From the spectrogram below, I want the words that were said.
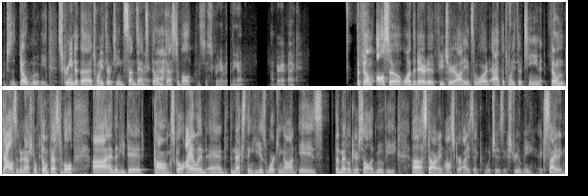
which is a dope movie, screened at the 2013 Sundance. Film Ah. Festival. Let's just screwed everything up. I'll be right back. The film also won the Narrative Feature Audience Award at the 2013 Film Dallas International Film Festival, uh, and then he did Kong Skull Island. And the next thing he is working on is the Metal Gear Solid movie, uh, starring Oscar Isaac, which is extremely exciting.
